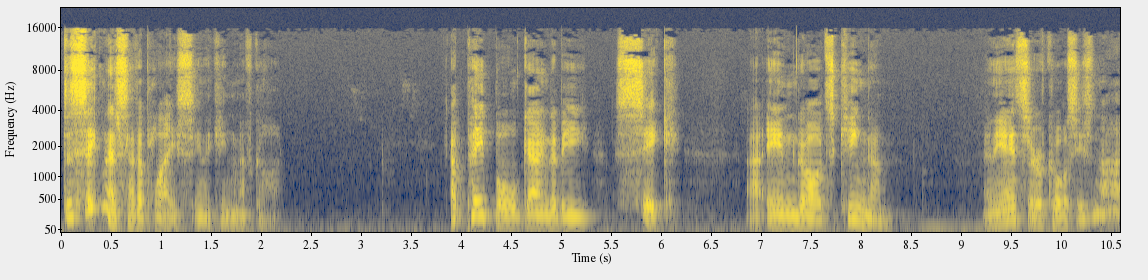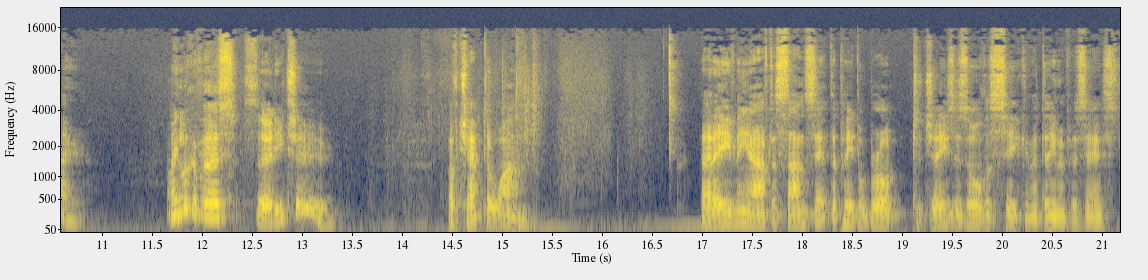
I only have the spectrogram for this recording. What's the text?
Does sickness have a place in the kingdom of God? Are people going to be sick uh, in God's kingdom? And the answer, of course, is no. I mean, look at verse 32 of chapter 1. That evening after sunset, the people brought to Jesus all the sick and the demon possessed.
